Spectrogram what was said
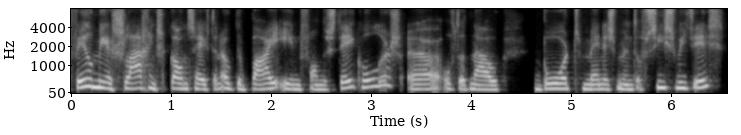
veel meer slagingskans heeft en ook de buy-in van de stakeholders. Uh, of dat nou board, management of C-suite is.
